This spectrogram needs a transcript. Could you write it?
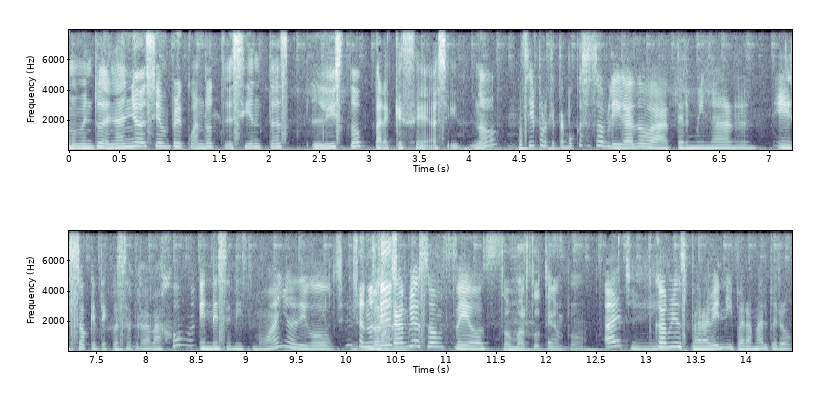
momento del año, siempre y cuando te sientas listo para que sea así, ¿no? Sí, porque tampoco estás obligado a terminar eso que te cuesta trabajo en ese mismo año. Digo, Sí, o sea, no los tienes- cambios son feos. Tomar tu tiempo. Hay Sí. cambios para bien y para mal, pero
